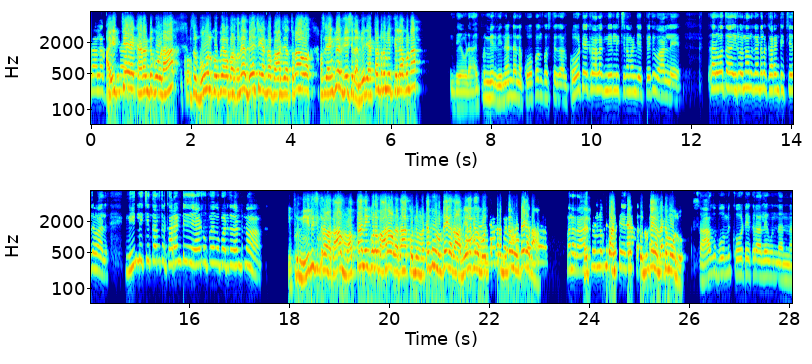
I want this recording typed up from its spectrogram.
ఇచ్చే కరెంటు కూడా అసలు భూములకు ఉపయోగపడుతున్నాయా? వేచి ఎట్లా పాడు చేస్తారా అసలు ఎంక్వైరీ చేసిరా? మీరు ఎట్లంటారు మీరు తెలియకుండా? దేవుడా ఇప్పుడు మీరు వినండి అన్న కోపంకి వస్తే కాదు. కోటి ఎకరాలకు నీళ్ళు ఇచ్చినామని చెప్పేది వాళ్ళే. తర్వాత ఇరవై నాలుగు గంటల కరెంట్ ఇచ్చేది వాళ్ళే. నీళ్ళు ఇచ్చిన తర్వాత కరెంట్ ఏడు ఉపయోగపడుతుంది అంటున్నా ఇప్పుడు నీళ్ళు ఇచ్చిన తర్వాత మొత్తానికి కూడా వారవు కదా. కొన్ని మెట్ట భూములు ఉంటాయి కదా. నీళ్ళ కింద ఉంటాయి కదా. మన రాష్ట్రంలో భూములు సాగు భూమి కోటి ఎకరాలే ఉందన్న.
